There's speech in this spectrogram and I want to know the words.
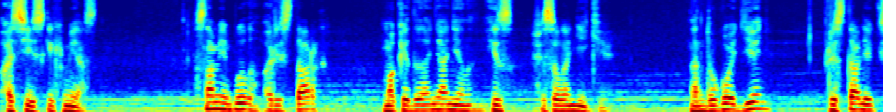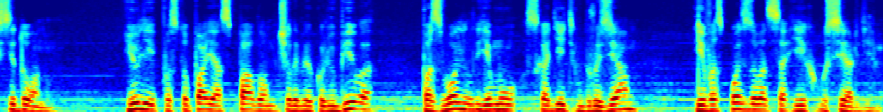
осийских мест. С нами был Аристарх, македонянин из Фессалоники. На другой день пристали к Сидону. Юлий, поступая с Павлом человеколюбиво, позволил ему сходить к друзьям и воспользоваться их усердием.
